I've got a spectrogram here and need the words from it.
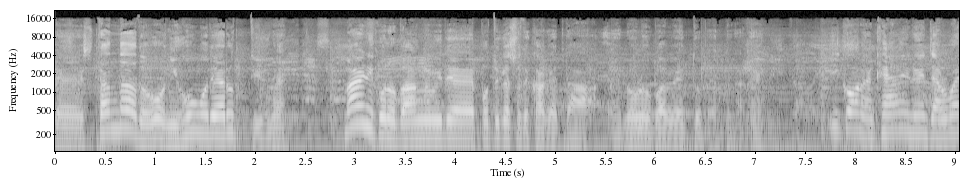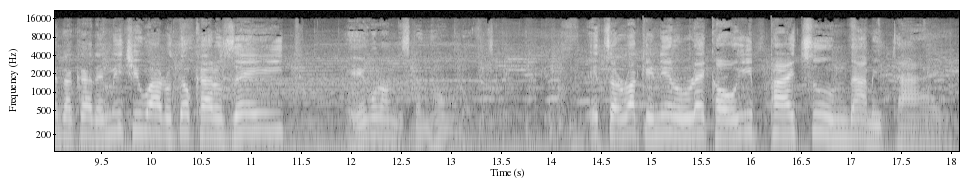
でスタンダードを日本語でやるっていうね。前にこの番組でポッドキャストでかけた「ロール・オーバー・ベッド・ベン」とかね「行こうなんかにレンタルレンタカーで道はるどかるぜ」英語なんですか日本語で It's a rocky little record いっぱい積んだみたい。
